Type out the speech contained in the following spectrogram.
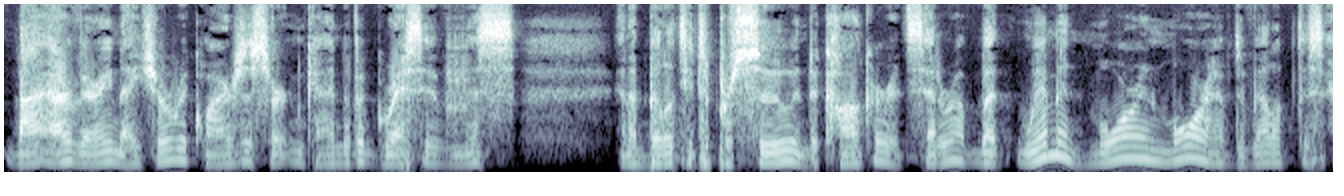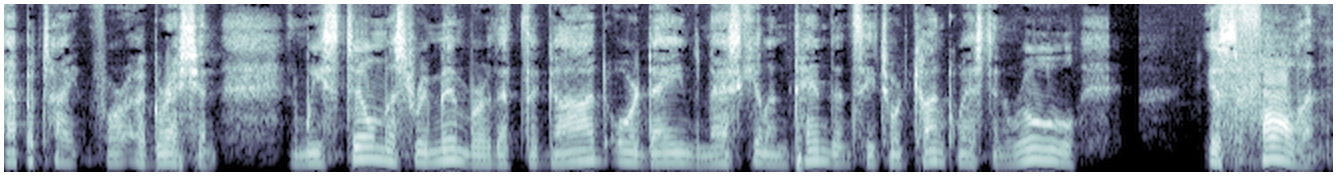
by our very nature requires a certain kind of aggressiveness and ability to pursue and to conquer, etc. But women more and more have developed this appetite for aggression. And we still must remember that the God ordained masculine tendency toward conquest and rule is fallen.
